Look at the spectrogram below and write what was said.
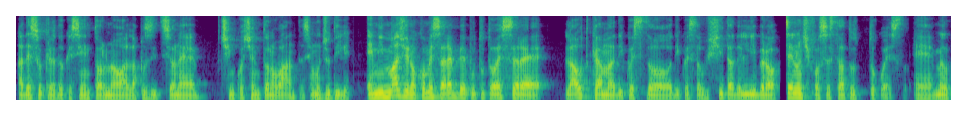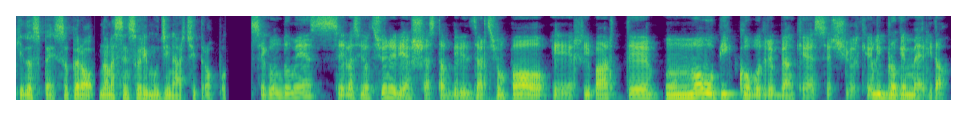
Adesso credo che sia intorno alla posizione 590, siamo giù di lì. E mi immagino come sarebbe potuto essere l'outcome di, questo, di questa uscita del libro se non ci fosse stato tutto questo. E me lo chiedo spesso, però non ha senso rimuginarci troppo. Secondo me, se la situazione riesce a stabilizzarsi un po' e riparte, un nuovo picco potrebbe anche esserci, perché è un libro che merita.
